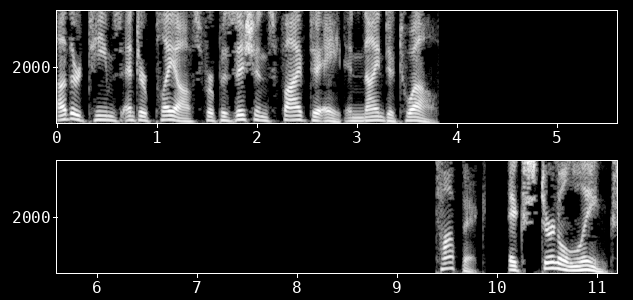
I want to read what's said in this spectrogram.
other teams enter playoffs for positions 5 to 8 and 9 External links.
